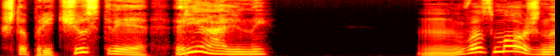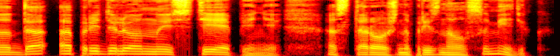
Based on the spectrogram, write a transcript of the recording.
что предчувствия реальны». «Возможно, до определенной степени», — осторожно признался медик.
